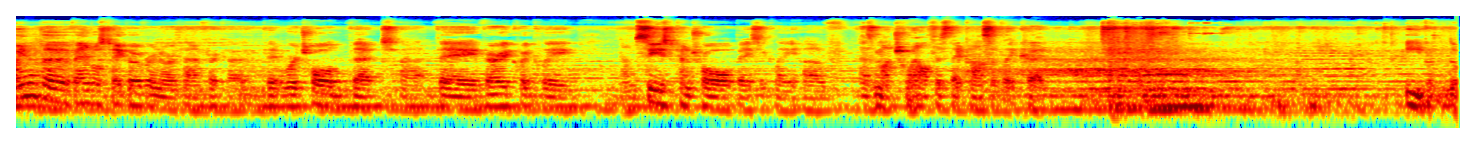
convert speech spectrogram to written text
When the Vandals take over North Africa, that we're told that uh, they very quickly um, seized control, basically, of as much wealth as they possibly could. Even the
